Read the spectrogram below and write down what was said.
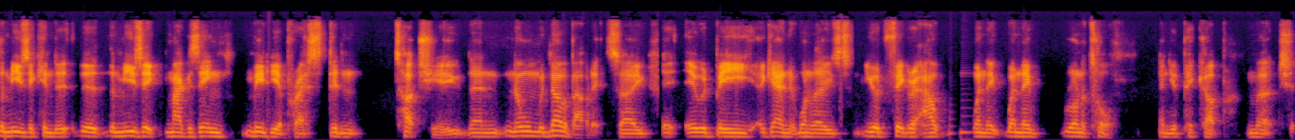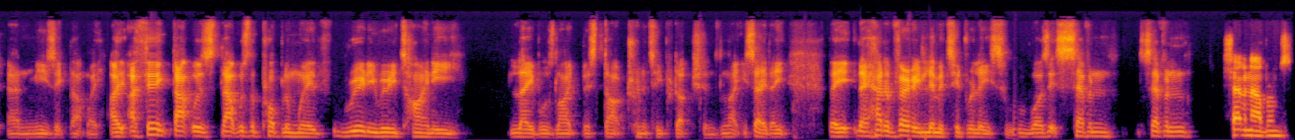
the music in the, the, the music magazine media press didn't touch you, then no one would know about it. So it, it would be again one of those you would figure it out when they when they were on a tour and you'd pick up merch and music that way. I, I think that was that was the problem with really, really tiny labels like this Dark Trinity Productions. And like you say, they they they had a very limited release. Was it seven seven seven albums?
